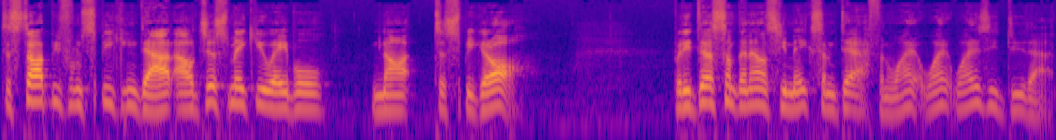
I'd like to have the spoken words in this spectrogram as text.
to stop you from speaking doubt, I'll just make you able not to speak at all. But he does something else. He makes him deaf. And why, why, why does he do that?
